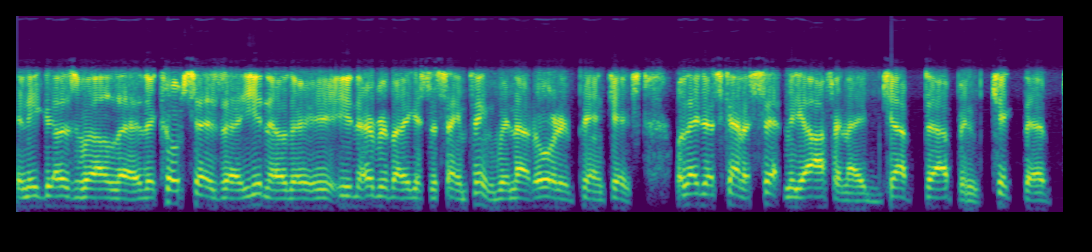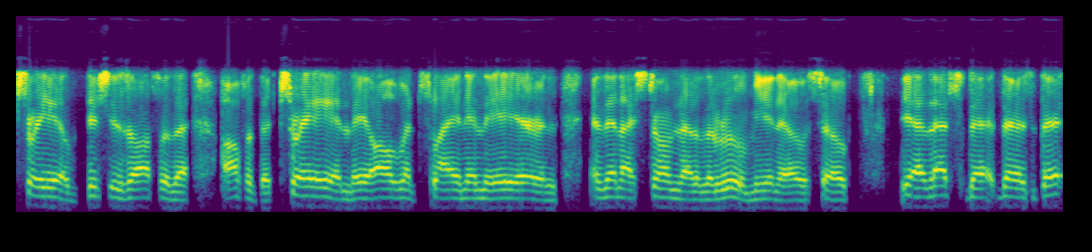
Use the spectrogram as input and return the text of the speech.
And he goes, "Well, uh, the coach says, uh, you know, you know, everybody gets the same thing. We're not ordered pancakes." Well, they just kind of set me off, and I jumped up and kicked the tray of dishes off of the off of the tray, and they all went flying in the air, and and then I stormed out of the room. You know, so yeah, that's that. There's that.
